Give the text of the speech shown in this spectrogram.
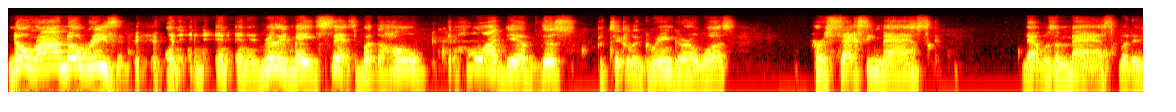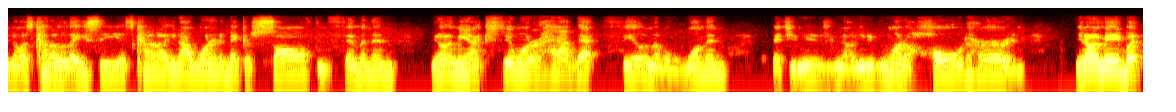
No rhyme, no reason. And, and, and, and it really made sense. But the whole the whole idea of this particular green girl was her sexy mask. That was a mask, but you know, it's kind of lacy. It's kind of, you know, I wanted to make her soft and feminine. You know what I mean? I still want her to have that feeling of a woman that you needed, you know, you want to hold her and you know what I mean? But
